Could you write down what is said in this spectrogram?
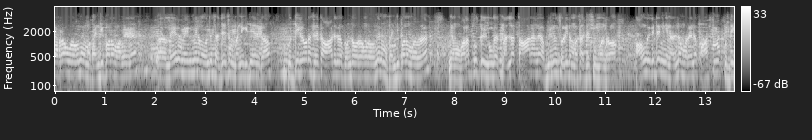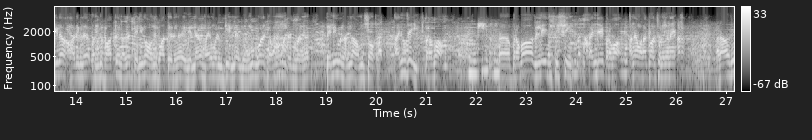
தர்றவங்கள வந்து நம்ம கண்டிப்பான முறையில மேலும் மேலுமே நம்ம வந்து சஜஷன் பண்ணிக்கிட்டே இருக்கலாம். குட்டிகளோட சேர்த்து ஆடுகளை கொண்டு வர்றவங்கள வந்து நம்ம கண்டிப்பான முறையில நம்ம வளர்ப்புக்கு இவங்க நல்லா தாராங்க அப்படின்னு சொல்லி நம்ம சஜஷன் பண்றோம். அவங்க கிட்ட நீங்க நல்ல முறையில பார்த்து குட்டிகளை ஆடுகளை வந்து பார்த்து நல்ல தெளிவா வந்து பார்த்து எடுங்க இது எல்லாமே மயிலமாடி குட்டி இல்ல இது உங்க கூட ஜம்முன்னு இருக்கு பாருங்க. தெளிவு நல்ல அம்சம். தஞ்சை பிரபா. Prabha village fishing Thanjai Prabha. அண்ணா வணக்கம். சொல்லுங்கண்ணே. அதாவது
